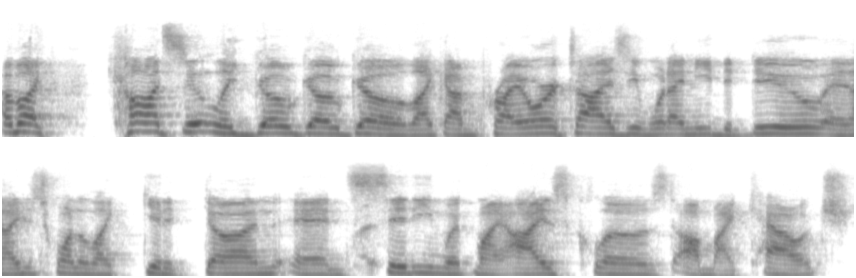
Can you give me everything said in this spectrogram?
I'm like constantly go, go, go. Like I'm prioritizing what I need to do and I just want to like get it done and right. sitting with my eyes closed on my couch,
